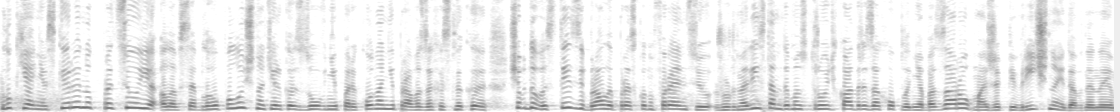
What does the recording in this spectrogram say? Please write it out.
Лук'янівський ринок працює, але все благополучно тільки ззовні, переконані правозахисники. Щоб довести, зібрали прес-конференцію. Журналістам демонструють кадри захоплення базару майже піврічної давнини.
